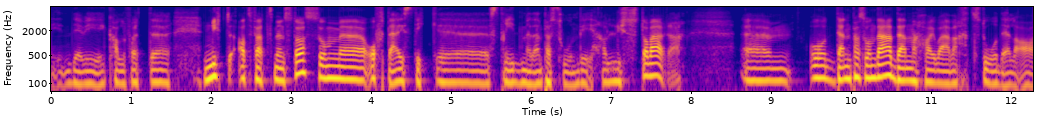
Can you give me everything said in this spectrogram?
det vi kaller for et nytt atferdsmønster, som ofte er i stikk strid med den personen vi har lyst til å være. Um, og den personen der, den har jo jeg vært stor del av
